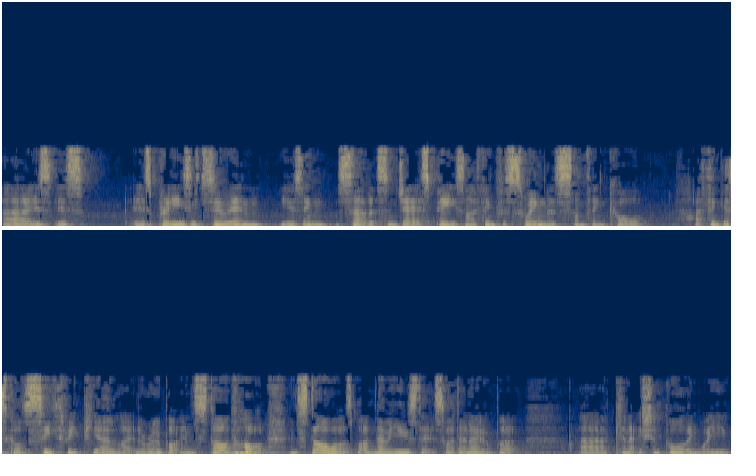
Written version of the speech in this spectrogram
uh, is, is is pretty easy to do in using servlets and JSPs. And I think for Swing there's something called I think it's called C3PO, like the robot in Star Wars, in Star Wars, but I've never used it, so I don't know. But uh, connection pooling, where you,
